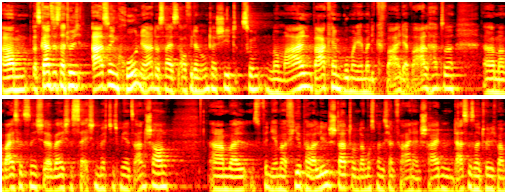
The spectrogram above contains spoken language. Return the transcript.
Ähm, das Ganze ist natürlich asynchron, ja, das heißt auch wieder ein Unterschied zum normalen Barcamp, wo man ja immer die Qual der Wahl hatte. Äh, man weiß jetzt nicht, welche Session möchte ich mir jetzt anschauen. Ähm, weil es finden ja immer vier parallel statt und da muss man sich halt für eine entscheiden. Das ist natürlich beim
